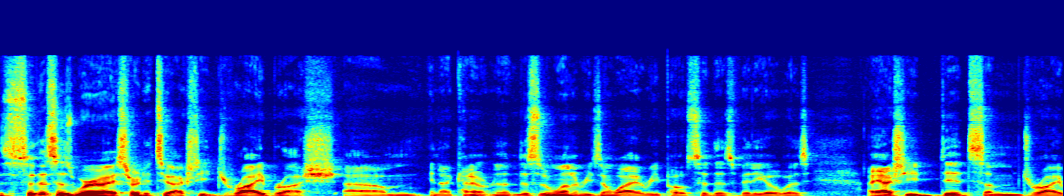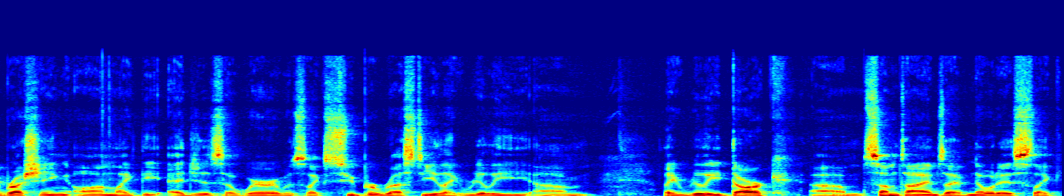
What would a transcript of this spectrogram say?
So this is where I started to actually dry brush. Um, and I kind of, this is one of the reasons why I reposted this video was I actually did some dry brushing on like the edges of where it was like super rusty, like really, um, like really dark. Um, sometimes I've noticed like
